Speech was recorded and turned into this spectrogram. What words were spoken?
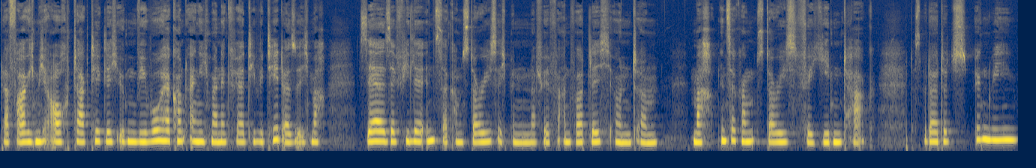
da frage ich mich auch tagtäglich irgendwie, woher kommt eigentlich meine Kreativität? Also ich mache sehr, sehr viele Instagram-Stories. Ich bin dafür verantwortlich und ähm, mache Instagram-Stories für jeden Tag. Das bedeutet irgendwie,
